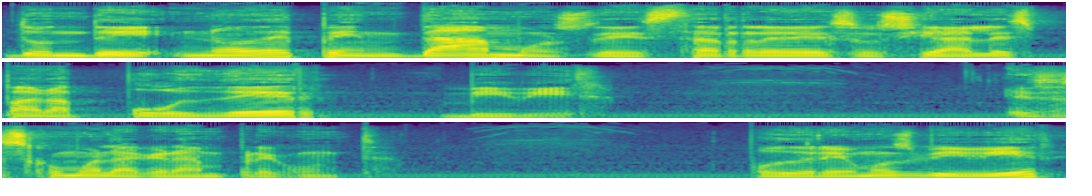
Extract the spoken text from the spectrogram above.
donde no dependamos de estas redes sociales para poder vivir. Esa es como la gran pregunta. ¿Podremos vivir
